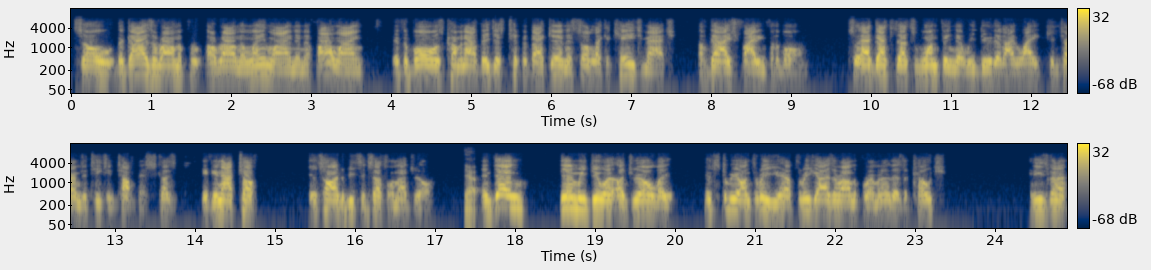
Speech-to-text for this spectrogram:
So the guys around the around the lane line and the foul line, if the ball is coming out, they just tip it back in. It's sort of like a cage match of guys fighting for the ball. So that that's that's one thing that we do that I like in terms of teaching toughness. Because if you're not tough, it's hard to be successful in that drill. Yeah. And then then we do a, a drill like it's three on three. You have three guys around the perimeter. There's a coach, and he's gonna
